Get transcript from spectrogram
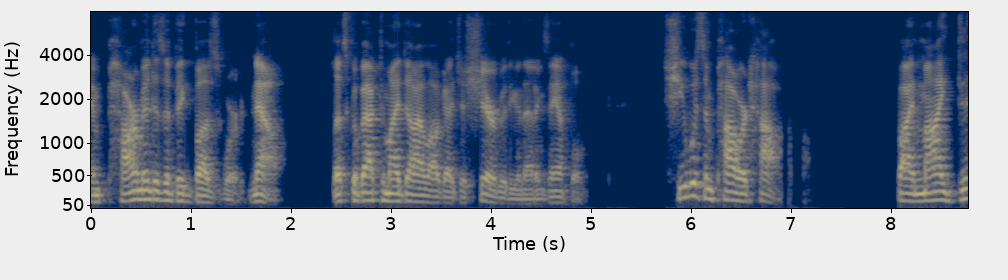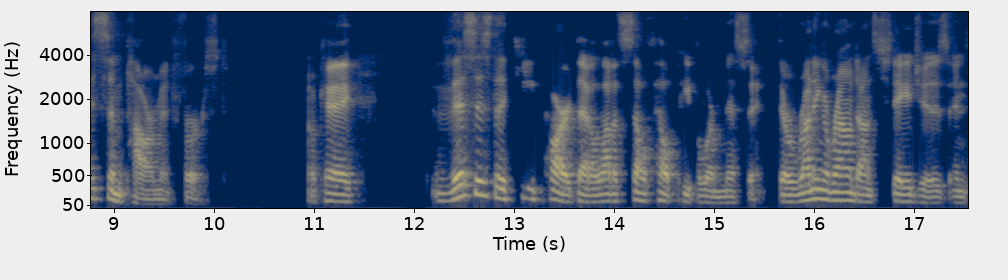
empowerment is a big buzzword now let's go back to my dialogue i just shared with you in that example she was empowered how by my disempowerment first okay this is the key part that a lot of self-help people are missing they're running around on stages and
